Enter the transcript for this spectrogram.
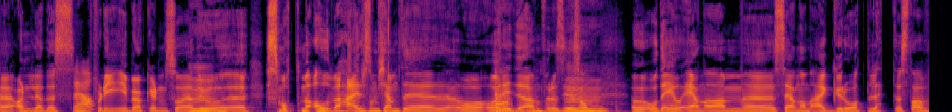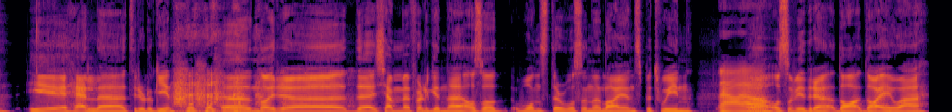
eh, annerledes. Ja. Fordi i bøkene så er det jo uh, smått med alve her som kommer til å, å redde dem, for å si det sånn. Og, og det er jo en av de eh, scenene jeg gråt lettest av i hele trilogien. Uh, når det kommer med følgende altså, Once there was an alliance between Ja, ja. og så videre. Da, da er jo jeg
